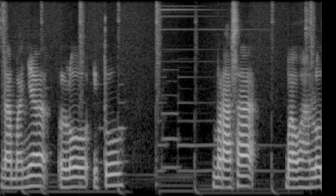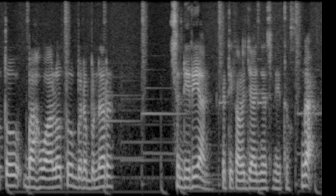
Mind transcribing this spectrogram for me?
namanya lo itu merasa bahwa lo tuh bahwa lo tuh bener-bener sendirian ketika lo jalan-jalan sendiri itu. Nggak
